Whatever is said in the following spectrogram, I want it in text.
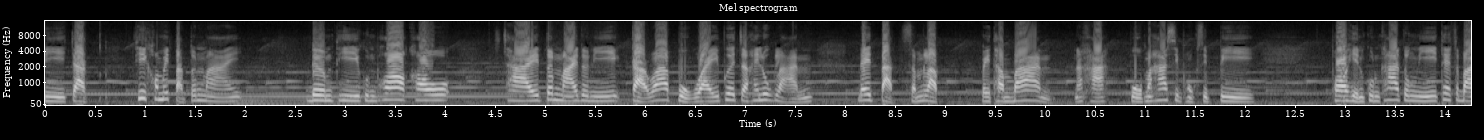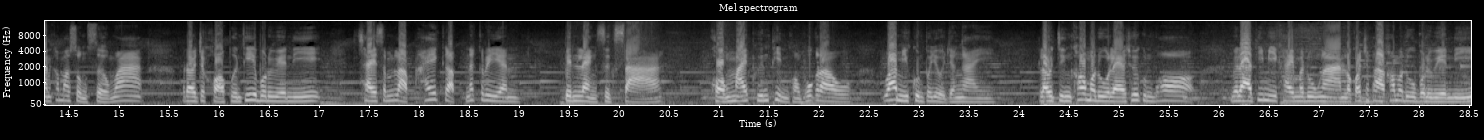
มีจากที่เขาไม่ตัดต้นไม้ เดิมทีคุณพ่อเขาใช้ต้นไม้ตัวนี้กะว่าปลูกไว้เพื่อจะให้ลูกหลานได้ตัดสำหรับ ไปทำบ้านนะคะปลูกมา 50-60 ปี พอเห็นคุณค่าตรงนี้เทศบาลเข้ามาส่งเสริมว่า เราจะขอพื้นที่บริเวณนี้ ใช้สำหรับให้กับนักเรียนเป็นแหล่งศึกษาของไม้พื้นถิ่นของพวกเราว่ามีคุณประโยชน์ยังไง เราจึงเข้ามาดูแลช่วยคุณพ่อ เวลาที่มีใครมาดูงาน เราก็จะพาเข้ามาดูบริเวณนี้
